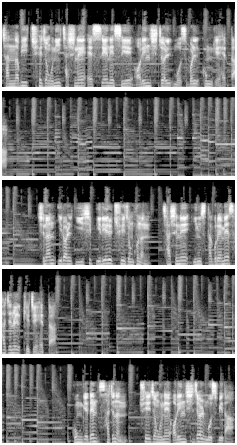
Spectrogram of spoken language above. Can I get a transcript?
잔나비 최정훈이 자신의 SNS에 어린 시절 모습을 공개했다. 지난 1월 21일 최정훈은 자신의 인스타그램에 사진을 게재했다. 공개된 사진은 최정훈의 어린 시절 모습이다.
